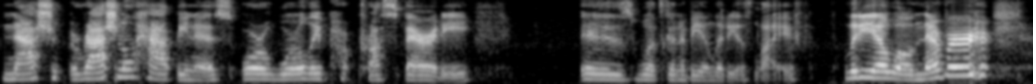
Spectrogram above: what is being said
nation- rational happiness or worldly p- prosperity is what's going to be in Lydia's life. Lydia will never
